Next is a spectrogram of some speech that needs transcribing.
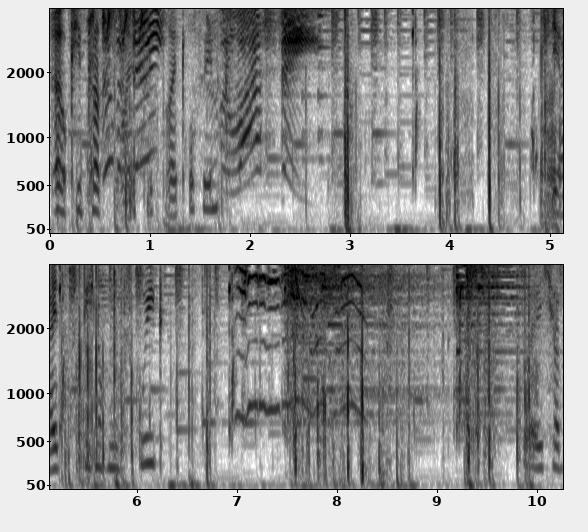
Äh, Okay, Platz 3 plus 3 Trophäen. Ja, jetzt spiele ich noch mit Squeak. Ich habe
